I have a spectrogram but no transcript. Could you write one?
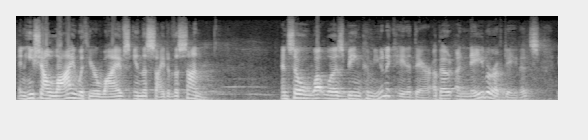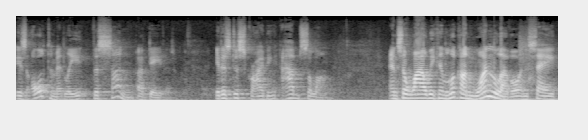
and he shall lie with your wives in the sight of the sun. And so, what was being communicated there about a neighbor of David's is ultimately the son of David. It is describing Absalom. And so, while we can look on one level and say,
